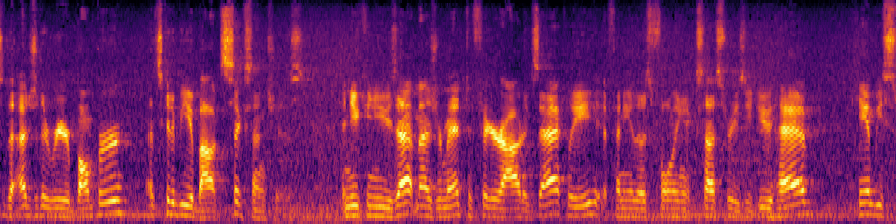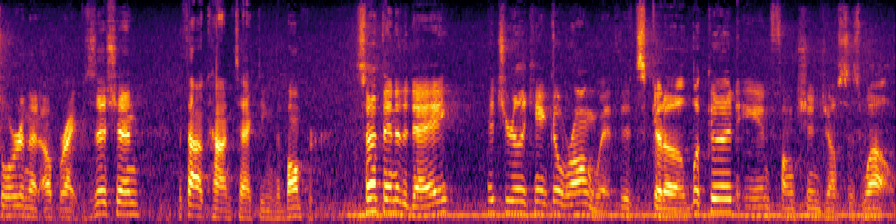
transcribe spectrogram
to the edge of the rear bumper, that's going to be about 6 inches. And you can use that measurement to figure out exactly if any of those folding accessories you do have can be stored in that upright position without contacting the bumper. So at the end of the day, it you really can't go wrong with. It's gonna look good and function just as well.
